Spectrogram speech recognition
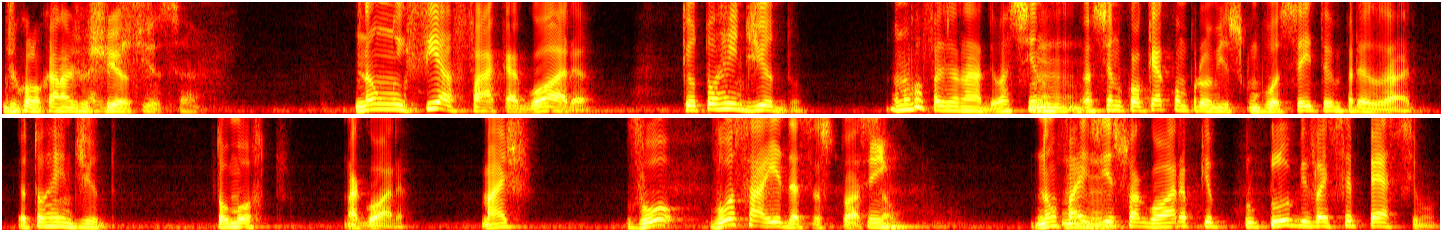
De colocar na justiça. Justiça. Não enfia a faca agora, que eu tô rendido. Eu não vou fazer nada. Eu assino, eu assino qualquer compromisso com você e teu empresário. Eu tô rendido. Tô morto agora. Mas vou, vou sair dessa situação. Sim. Não faz isso agora, porque o clube vai ser péssimo.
